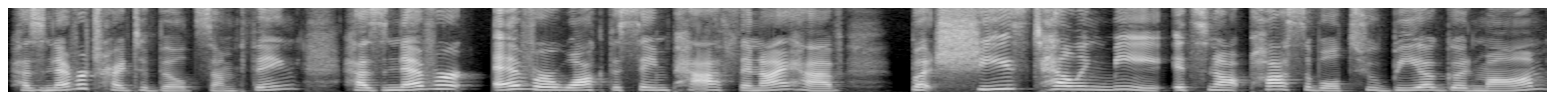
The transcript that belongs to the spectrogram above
has never tried to build something, has never ever walked the same path than I have. But she's telling me it's not possible to be a good mom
